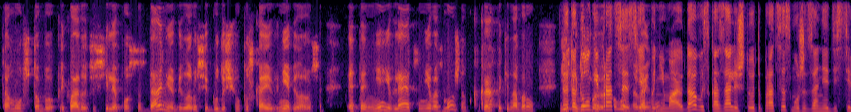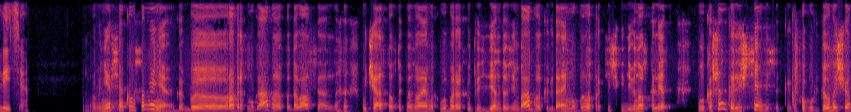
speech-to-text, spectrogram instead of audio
тому, чтобы прикладывать усилия по созданию Беларуси будущего, пускай и вне Беларуси, это не является невозможным, как раз-таки наоборот. Но Если это долгий процесс, я войны, понимаю, да? Вы сказали, что этот процесс может занять десятилетия. Вне всякого сомнения. Как бы Роберт Мугабе подавался, участвовал в так называемых выборах президента Зимбабве, когда ему было практически 90 лет. Лукашенко лишь 70 как бы будет. Он еще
